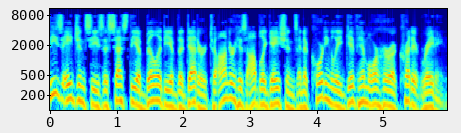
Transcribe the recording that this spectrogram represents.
These agencies assess the ability of the debtor to honor his obligations and accordingly give him or her a credit rating.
